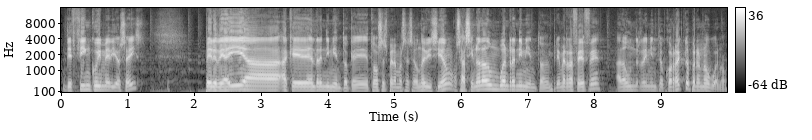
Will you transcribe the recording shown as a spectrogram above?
de 5 y medio 6. Pero de ahí a, a que el rendimiento que todos esperamos en segunda división, o sea, si no ha dado un buen rendimiento en primer RFF, ha dado un rendimiento correcto, pero no bueno.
